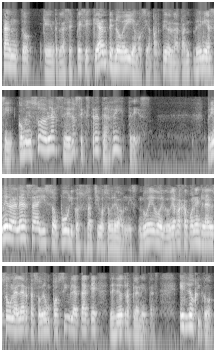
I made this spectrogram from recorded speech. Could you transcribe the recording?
Tanto que entre las especies que antes no veíamos y a partir de la pandemia sí, comenzó a hablarse de los extraterrestres. Primero la NASA hizo públicos sus archivos sobre ovnis, luego el gobierno japonés lanzó una alerta sobre un posible ataque desde otros planetas. Es lógico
